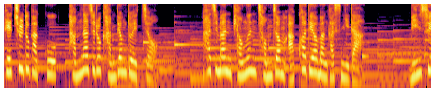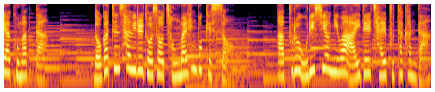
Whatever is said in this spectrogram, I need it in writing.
대출도 받고 밤낮으로 간병도 했죠. 하지만 병은 점점 악화되어만 갔습니다. 민수야 고맙다. 너 같은 사위를 둬서 정말 행복했어. 앞으로 우리 수영이와 아이들 잘 부탁한다.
